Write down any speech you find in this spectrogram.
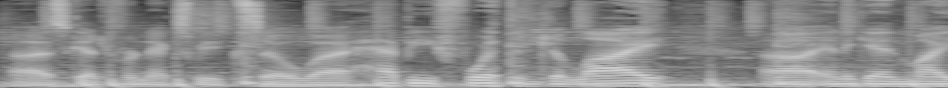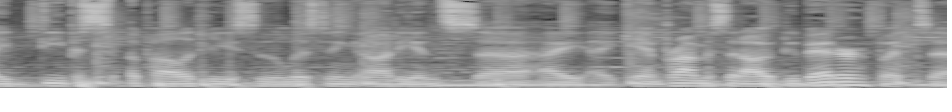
uh, scheduled for next week. So uh, happy 4th of July. Uh, and again, my deepest apologies to the listening audience. Uh, I, I can't promise that I'll do better, but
